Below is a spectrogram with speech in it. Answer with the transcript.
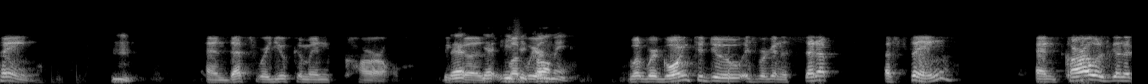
pain. Hmm. And that's where you come in, Carl. That, Because yeah, he what should call me. what we're going to do is we're going to set up a thing, and Carl is going to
